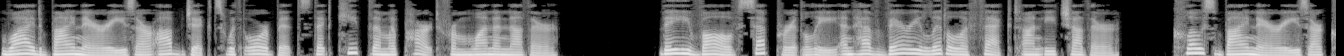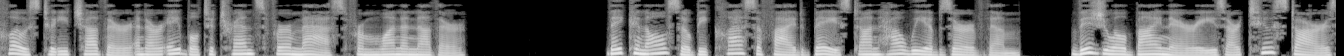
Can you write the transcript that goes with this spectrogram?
Wide binaries are objects with orbits that keep them apart from one another. They evolve separately and have very little effect on each other. Close binaries are close to each other and are able to transfer mass from one another. They can also be classified based on how we observe them. Visual binaries are two stars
